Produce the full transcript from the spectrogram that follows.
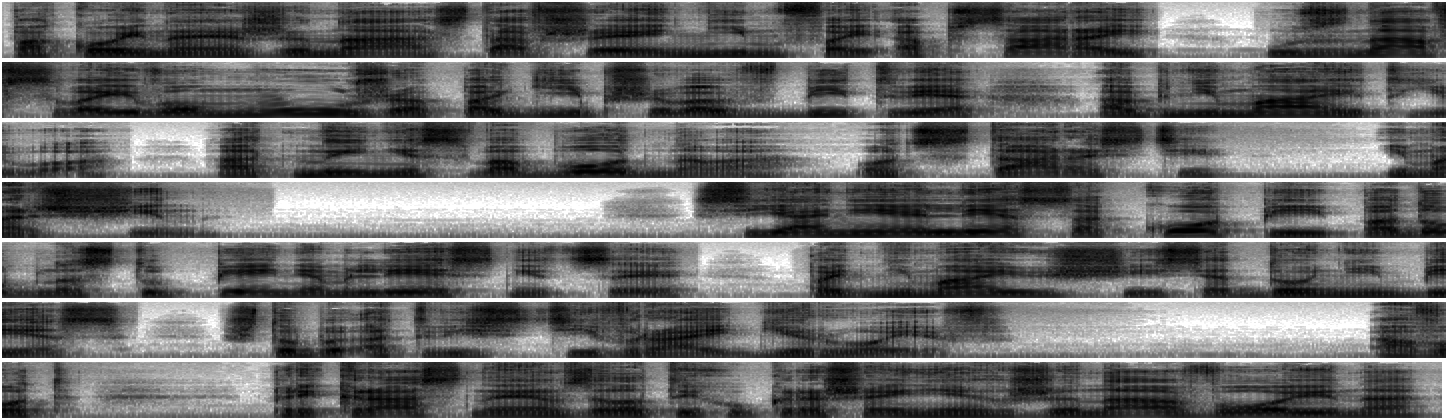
Покойная жена, ставшая нимфой Апсарой, узнав своего мужа, погибшего в битве, обнимает его, отныне свободного от старости и морщин. Сияние леса копий подобно ступеням лестницы, поднимающейся до небес, чтобы отвести в рай героев. А вот прекрасная в золотых украшениях жена воина,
